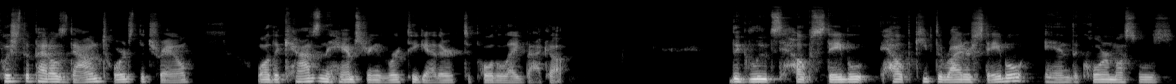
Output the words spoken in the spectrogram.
push the pedals down towards the trail, while the calves and the hamstrings work together to pull the leg back up. The glutes help stable help keep the rider stable, and the core muscles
